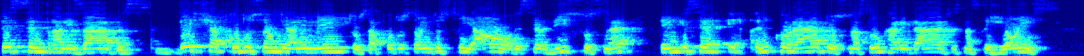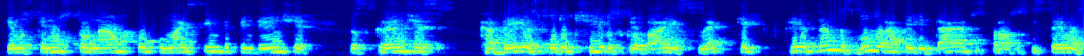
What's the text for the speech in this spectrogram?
descentralizadas, desde a produção de alimentos, a produção industrial, de serviços, né? Tem que ser ancorados nas localidades, nas regiões. Temos que nos tornar um pouco mais independente das grandes cadeias produtivas globais, né? Que cria tantas vulnerabilidades para os sistemas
